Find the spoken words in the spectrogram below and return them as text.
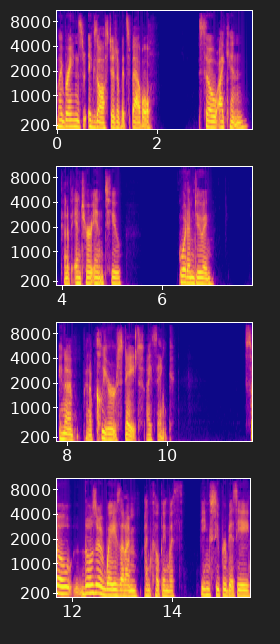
my brain's exhausted of its babble. So I can kind of enter into what I'm doing in a kind of clear state, I think. So those are ways that I'm I'm coping with being super busy.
